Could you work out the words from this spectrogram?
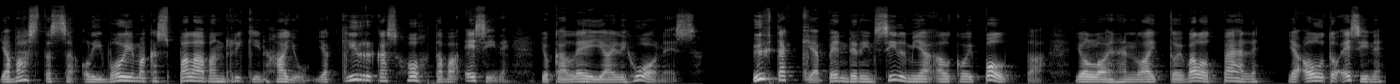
ja vastassa oli voimakas palavan rikin haju ja kirkas hohtava esine, joka leijaili huoneessa. Yhtäkkiä Benderin silmiä alkoi polttaa, jolloin hän laittoi valot päälle ja outo esine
